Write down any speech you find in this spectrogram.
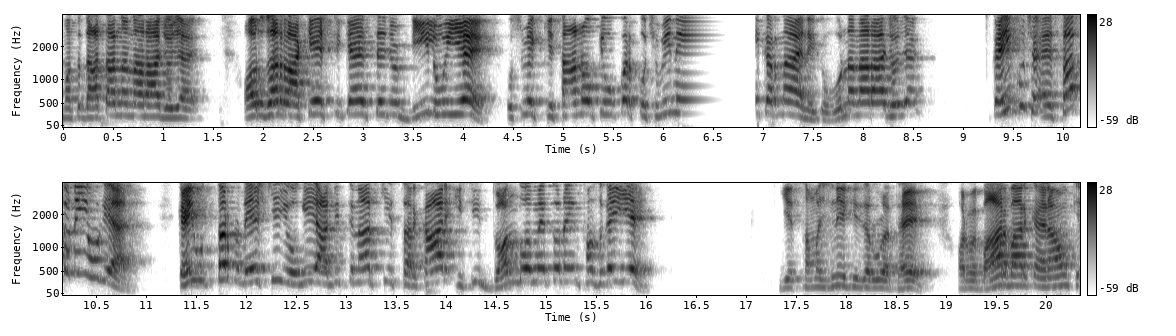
मतदाता न नाराज़ हो जाए। और उधर राकेश टिकैत से जो डील हुई है, उसमें किसानों के ऊपर कुछ भी नहीं करना है, नहीं तो वो ना नाराज़ हो जाए। कहीं कुछ ऐसा तो नहीं हो गया है। कहीं उत्तर प्रदेश की योगी आदित्यनाथ की सरकार इसी द्वंद्व में तो नहीं फंस गई है। ये समझने की ज़रूरत है। और मैं बार बार कह रहा हूँ कि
